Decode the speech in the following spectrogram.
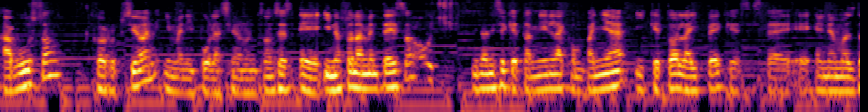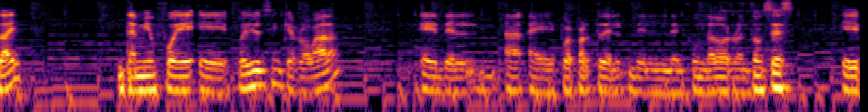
abuso corrupción y manipulación entonces eh, y no solamente eso nos dice que también la compañía y que toda la IP que es este eh, Die también fue, eh, pues ellos dicen que robada eh, del, a- eh, por parte del, del- del fundador. ¿no? Entonces, eh,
